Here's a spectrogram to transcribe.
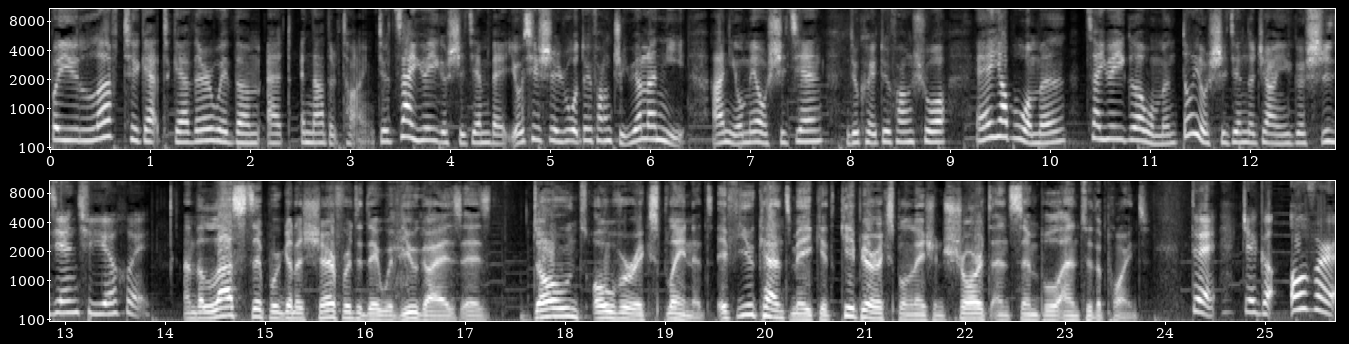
But you love to get together with them at another time，就再约一个时间呗。尤其是如果对方只约了你啊，你又没有时间，你就可以对方说，哎，要不我们再约一个我们都有时间的这样一个时间去约会。 And the last tip we're gonna share for today with you guys is don't over explain it. If you can't make it, keep your explanation short and simple and to the point. 对，这个 over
